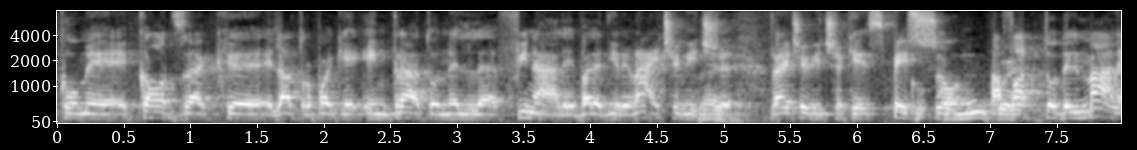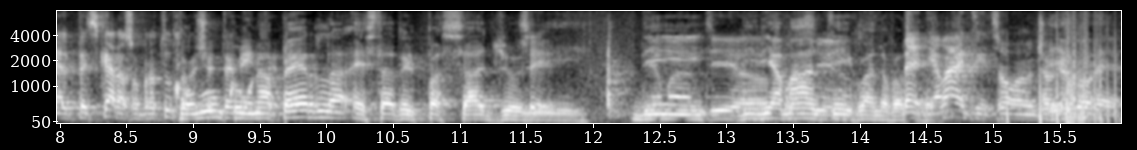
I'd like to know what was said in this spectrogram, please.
come Kozak e l'altro poi che è entrato nel finale, vale a dire Rajcevic, Rajcevic che spesso comunque- ha fatto del male al Pescara soprattutto Comunque una perla è stato il passaggio Sì. di, di- Diamanti di Diamanti quando ha fatto Beh, Diamanti insomma un giocatore,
